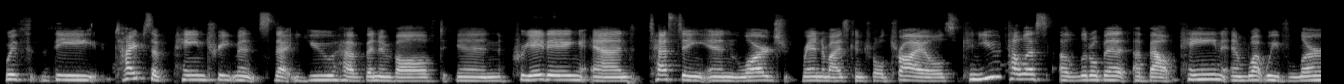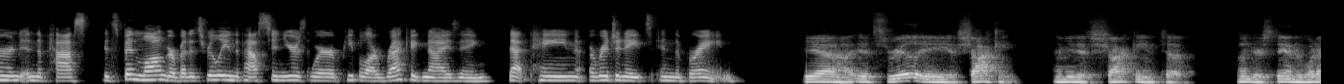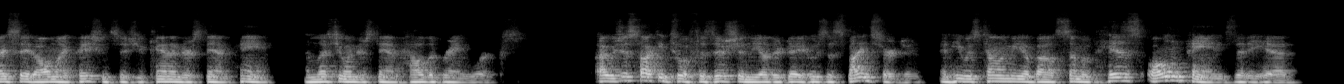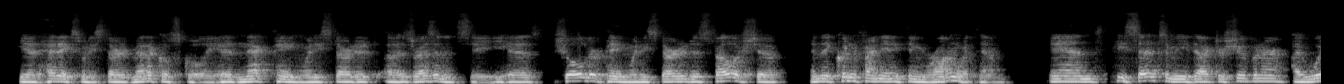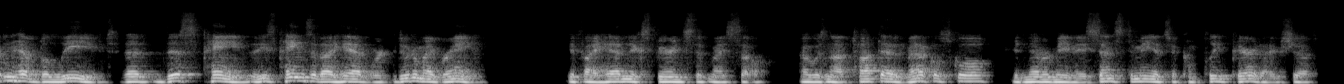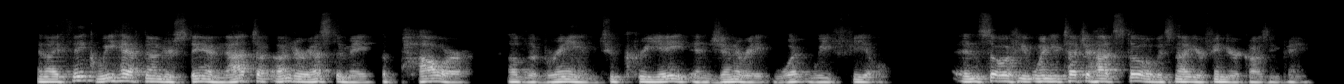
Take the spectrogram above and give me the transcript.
with the types of pain treatments that you have been involved in creating and testing in large randomized controlled trials, can you tell us a little bit about pain and what we've learned in the past? It's been longer, but it's really in the past 10 years where people are recognizing that pain originates in the brain. Yeah, it's really shocking. I mean, it's shocking to understand. And what I say to all my patients is you can't understand pain unless you understand how the brain works. I was just talking to a physician the other day who's a spine surgeon, and he was telling me about some of his own pains that he had. He had headaches when he started medical school. He had neck pain when he started uh, his residency. He has shoulder pain when he started his fellowship, and they couldn't find anything wrong with him. And he said to me, Dr. Schubiner, I wouldn't have believed that this pain, these pains that I had were due to my brain if I hadn't experienced it myself. I was not taught that in medical school. It never made any sense to me. It's a complete paradigm shift. And I think we have to understand not to underestimate the power of the brain to create and generate what we feel. And so if you when you touch a hot stove, it's not your finger causing pain.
